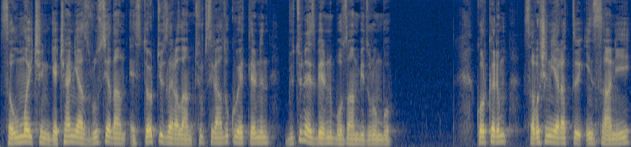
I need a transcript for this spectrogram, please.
Savunma için geçen yaz Rusya'dan S-400'ler alan Türk Silahlı Kuvvetleri'nin bütün ezberini bozan bir durum bu. Korkarım savaşın yarattığı insani,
